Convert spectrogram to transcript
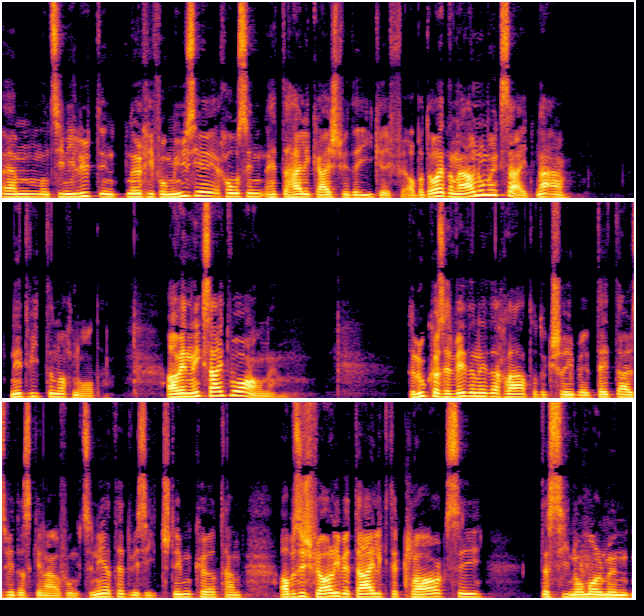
ähm, und seine Leute in die Nähe von Mysien gekommen sind, hat der Heilige Geist wieder eingegriffen. Aber da hat er auch nur gesagt, nein, nicht weiter nach Norden. Aber er hat nicht gesagt, wo an. Der Lukas hat wieder nicht erklärt oder geschrieben Details, wie das genau funktioniert hat, wie sie die Stimme gehört haben. Aber es ist für alle Beteiligten klar gewesen, dass sie nochmal die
